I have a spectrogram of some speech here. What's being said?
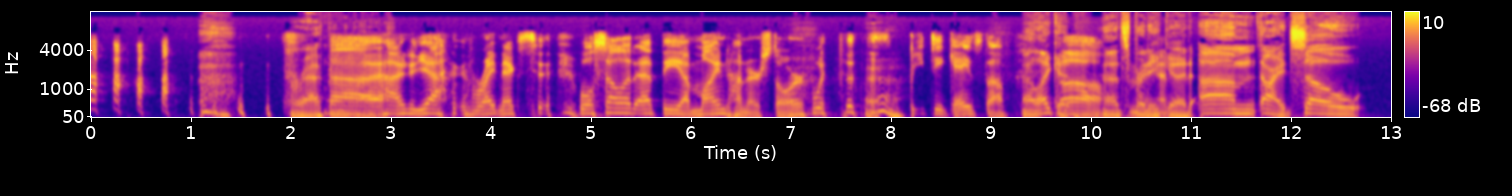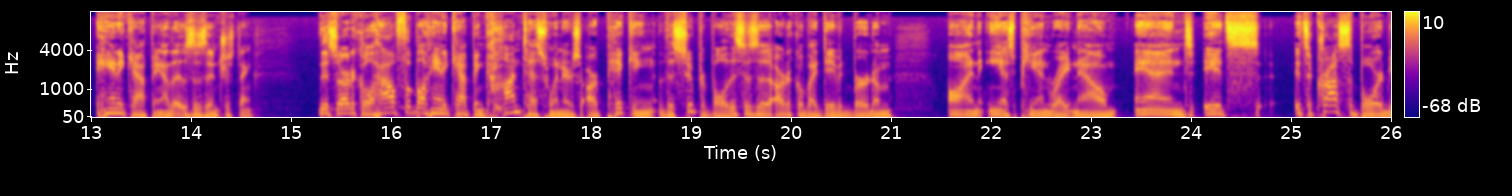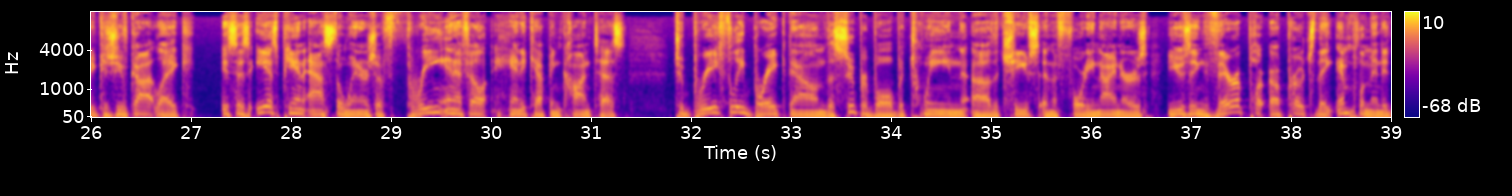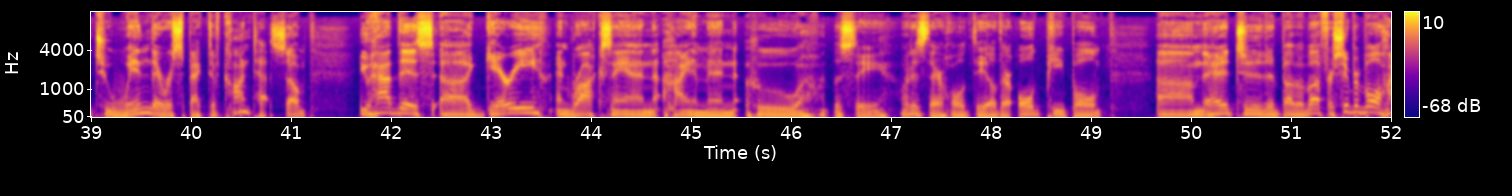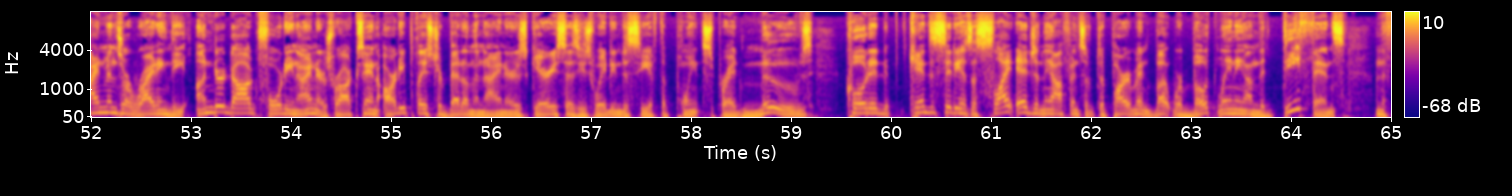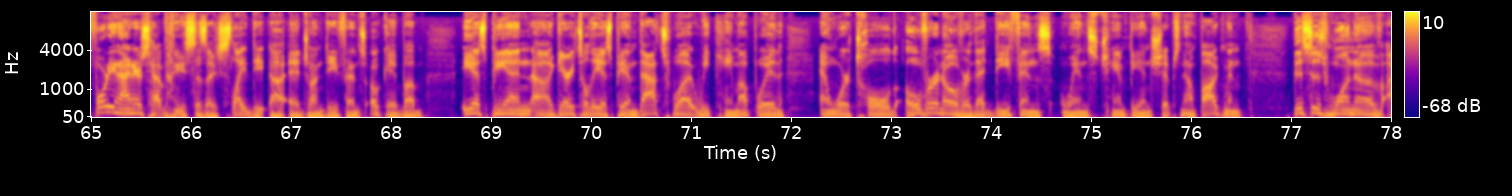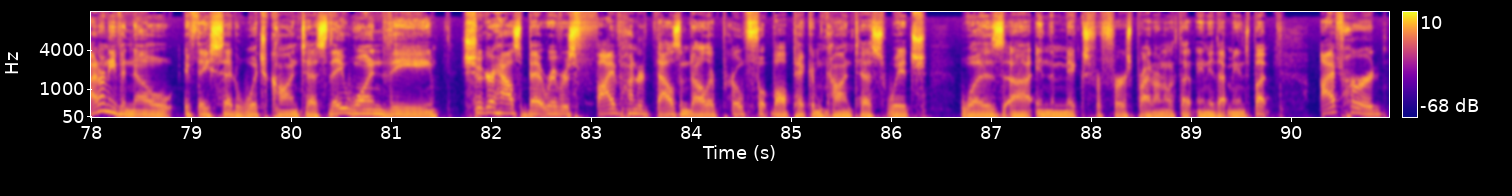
Wrapping. Uh, yeah, right next. To, we'll sell it at the uh, Mind Hunter store with the BTK stuff. I like it. Oh, That's pretty man. good. Um, all right, so handicapping. I thought this is interesting. This article, how football handicapping contest winners are picking the Super Bowl. This is an article by David Purdum on ESPN right now, and it's it's across the board because you've got like it says ESPN asked the winners of three NFL handicapping contests to briefly break down the Super Bowl between uh, the Chiefs and the 49ers using their ap- approach they implemented to win their respective contests. So you have this uh, Gary and Roxanne Heineman, who, let's see, what is their whole deal? They're old people. Um, they're headed to the blah, blah, blah. For Super Bowl, Heinemans are riding the underdog 49ers. Roxanne already placed her bet on the Niners. Gary says he's waiting to see if the point spread moves. Quoted, Kansas City has a slight edge in the offensive department, but we're both leaning on the defense. And the 49ers have, he says, a slight de- uh, edge on defense. Okay, bub. ESPN, uh, Gary told ESPN, that's what we came up with. And we're told over and over that defense wins championships. Now, Bogman, this is one of, I don't even know if they said which contest. They won the Sugar House Bet Rivers $500,000 Pro Football Pick'em contest, which was uh, in the mix for first. I don't know what that any of that means, but I've heard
